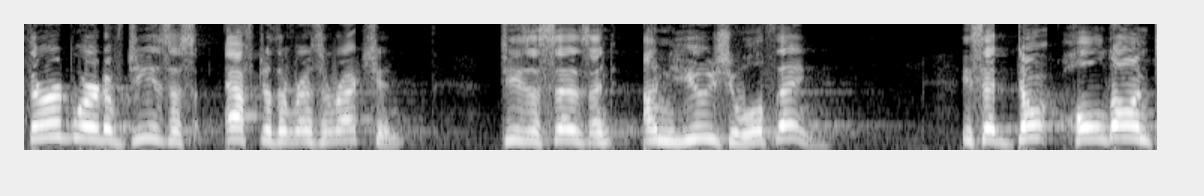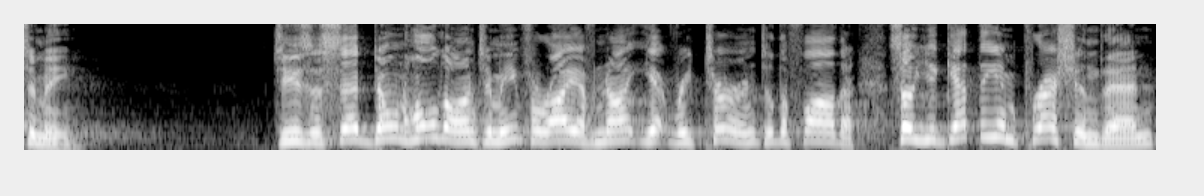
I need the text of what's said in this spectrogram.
Third word of Jesus after the resurrection, Jesus says an unusual thing. He said, Don't hold on to me. Jesus said, Don't hold on to me, for I have not yet returned to the Father. So you get the impression then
